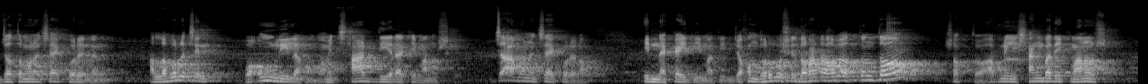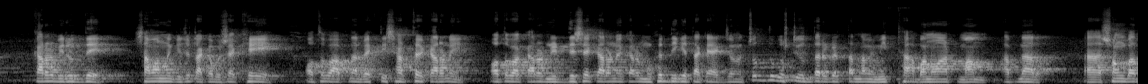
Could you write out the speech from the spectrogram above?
যত মনে চায় করে নেন। আল্লাহ বলেছেন ও অমলিলাহম আমি ছাড় দিয়ে রাখি মানুষকে। যা মনে চায় করে নাও। ইন্না কাইদি মাতিন। যখন ধরবো, সে ধরাটা হবে অত্যন্ত শক্ত। আপনি সাংবাদিক মানুষ, কারোর বিরুদ্ধে সামান্য কিছু টাকা পয়সা খেয়ে, অথবা আপনার ব্যক্তি স্বার্থের কারণে, অথবা কারোর নির্দেশের কারণে, কারোর মুখের দিকে তাকে একজন চোদ্দ গোষ্ঠী উদ্ধার করে তার নামে মিথ্যা, বানোয়াট, মাম, আপনার সংবাদ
